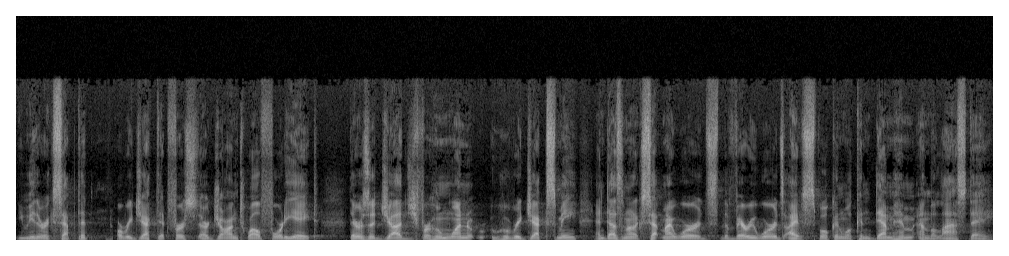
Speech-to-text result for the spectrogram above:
You either accept it or reject it. First, or John 12 48. There is a judge for whom one who rejects me and does not accept my words. The very words I have spoken will condemn him on the last day.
